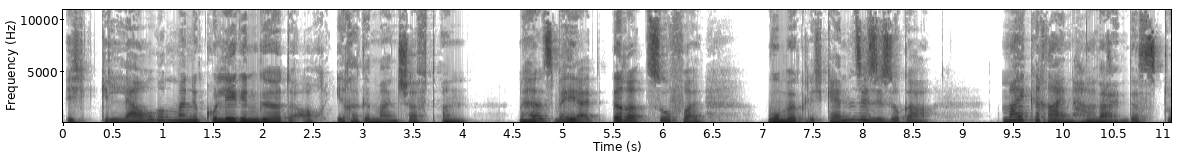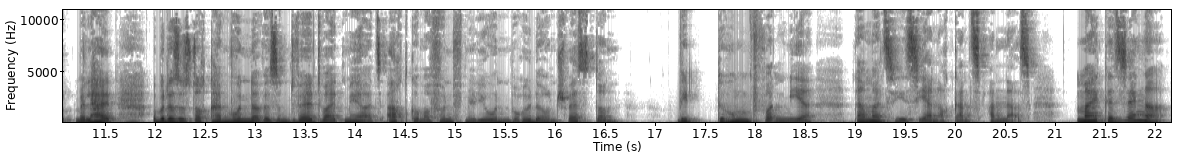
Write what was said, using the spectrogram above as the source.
Ich glaube, meine Kollegin gehörte auch ihrer Gemeinschaft an. Es wäre ja ein irrer Zufall. Womöglich kennen Sie sie sogar. Maike Reinhardt. Nein, das tut mir leid, aber das ist doch kein Wunder. Wir sind weltweit mehr als 8,5 Millionen Brüder und Schwestern. Wie dumm von mir. Damals hieß sie ja noch ganz anders. Maike Sänger.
